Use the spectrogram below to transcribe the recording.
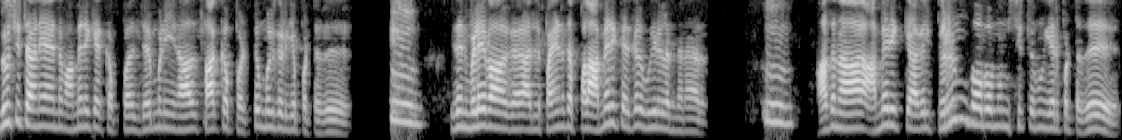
லூசிட்டானியா என்னும் அமெரிக்க கப்பல் ஜெர்மனியினால் தாக்கப்பட்டு மூழ்கடிக்கப்பட்டது. இதன் விளைவாக அதில் பயணித்த பல அமெரிக்கர்கள் உயிரிழந்தனர். அதனால் அமெரிக்காவில் பெரும் கோபமும் சீற்றமும் ஏற்பட்டது.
